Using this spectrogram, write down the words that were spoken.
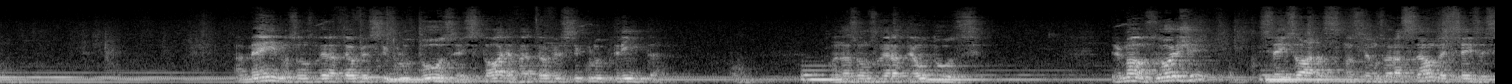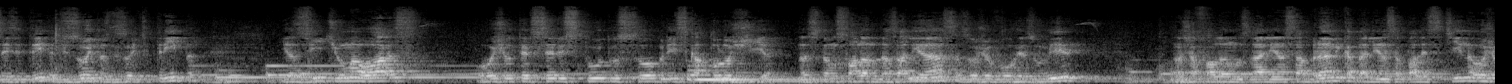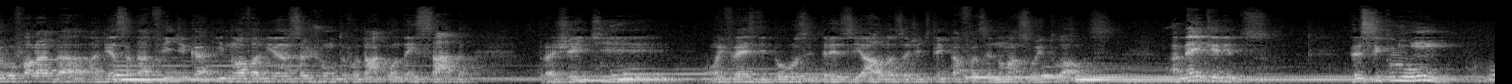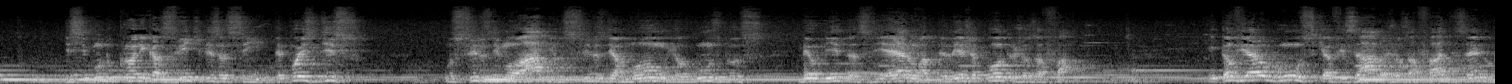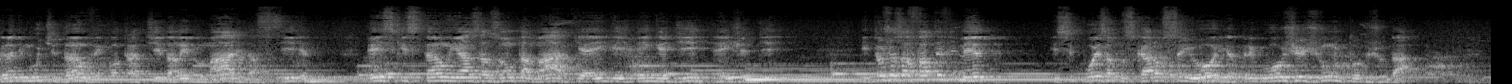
Amém? Nós vamos ler até o versículo 12. A história vai até o versículo 30. Mas nós vamos ler até o 12. Irmãos, hoje, 6 horas, nós temos oração das 6 às 6 e 30, 18 às 18 e 30 e às 21 horas, hoje o terceiro estudo sobre escatologia. Nós estamos falando das alianças, hoje eu vou resumir. Nós já falamos da aliança abrâmica, da aliança palestina, hoje eu vou falar da aliança davídica e nova aliança junto. Eu vou dar uma condensada para a gente, ao invés de 12, 13 aulas, a gente tentar fazer umas 8 aulas. Amém, queridos? Versículo 1 de 2 Crônicas 20 diz assim: Depois disso, os filhos de Moabe, os filhos de Amon e alguns dos meunitas vieram à peleja contra Josafá. Então vieram alguns que avisaram a Josafá, dizendo: Grande multidão vem contra ti, da além do mar e da Síria. Eis que estão em Azazon Tamar, que é é Engedi. Então Josafá teve medo e se pôs a buscar ao Senhor e apregoou jejum em todo Judá.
